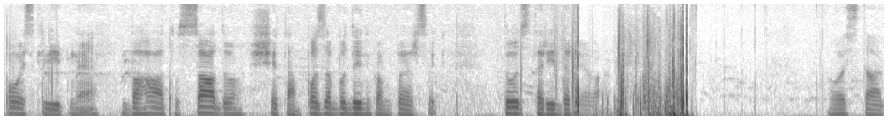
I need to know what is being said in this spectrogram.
Ось квітне. Багато саду, ще там поза будинком персик. Тут старі дерева. Ось так,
